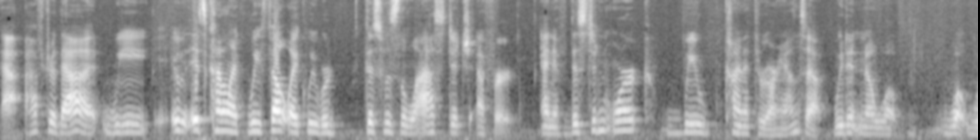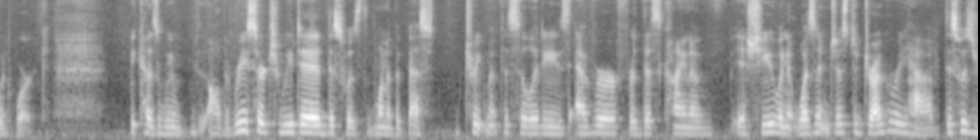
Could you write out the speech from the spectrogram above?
A- after that we it, it's kind of like we felt like we were this was the last ditch effort. And if this didn't work we kind of threw our hands up. We didn't know what what would work. Because we all the research we did this was one of the best treatment facilities ever for this kind of issue. And it wasn't just a drug rehab. This was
